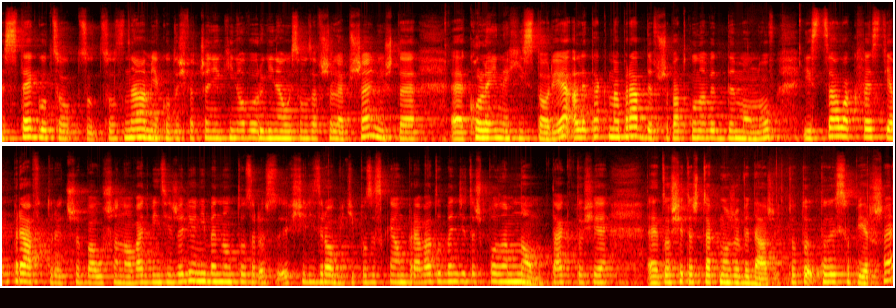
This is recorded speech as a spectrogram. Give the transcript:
z tego, co, co, co znam jako doświadczenie kinowe, oryginały są zawsze lepsze niż te e, kolejne historie, ale tak naprawdę w przypadku nawet demonów jest cała kwestia praw, które trzeba uszanować, więc jeżeli oni będą to chcieli zrobić i pozyskają prawa, to będzie też poza mną, tak? To się, e, to się też tak może wydarzyć. To, to, to jest po pierwsze.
